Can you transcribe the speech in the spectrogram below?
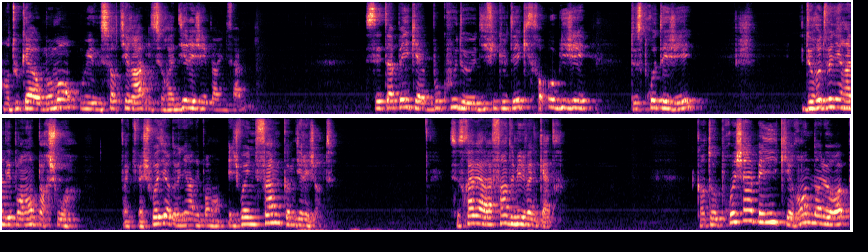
En tout cas, au moment où il sortira, il sera dirigé par une femme. C'est un pays qui a beaucoup de difficultés, qui sera obligé de se protéger, de redevenir indépendant par choix. Enfin, qui va choisir de devenir indépendant. Et je vois une femme comme dirigeante. Ce sera vers la fin 2024. Quant au prochain pays qui rentre dans l'Europe,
